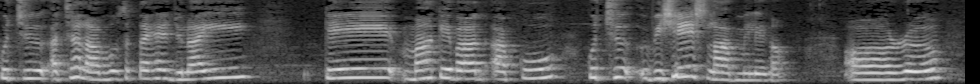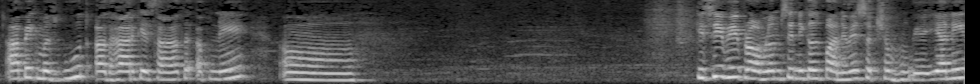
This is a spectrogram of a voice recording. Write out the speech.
कुछ अच्छा लाभ हो सकता है। जुलाई के माह के बाद आपको कुछ विशेष लाभ मिलेगा। और आप एक मज़बूत आधार के साथ अपने आ, किसी भी प्रॉब्लम से निकल पाने में सक्षम होंगे। यानी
